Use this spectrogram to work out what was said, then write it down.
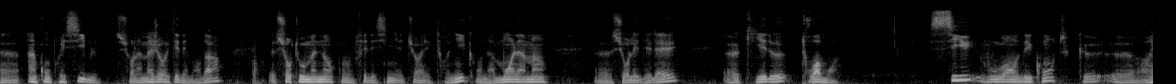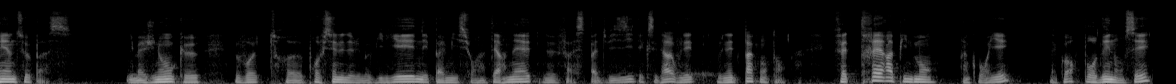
euh, incompressible sur la majorité des mandats, euh, surtout maintenant qu'on fait des signatures électroniques, on a moins la main sur les délais, qui est de trois mois si vous vous rendez compte que euh, rien ne se passe. Imaginons que votre professionnel de l'immobilier n'est pas mis sur Internet, ne fasse pas de visite, etc. Vous n'êtes pas content. Faites très rapidement un courrier, d'accord, pour dénoncer.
